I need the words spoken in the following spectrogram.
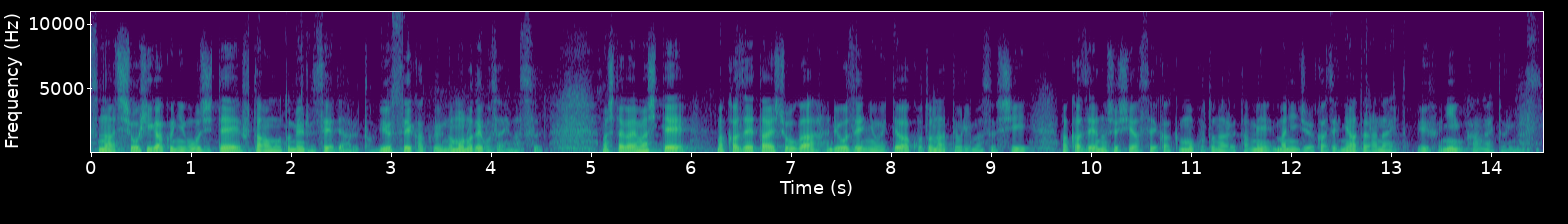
すなわち消費額に応じて負担を求める税であるという性格のものでございます。したがいまして、課税対象が両税においては異なっておりますし、課税の趣旨や性格も異なるため、二重課税に当たらないというふうに考えております。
